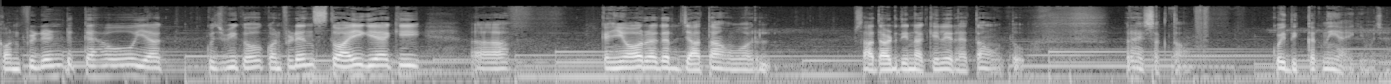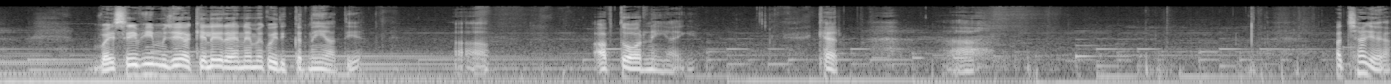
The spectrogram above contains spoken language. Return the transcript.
कॉन्फिडेंट कहो या कुछ भी कहो। कॉन्फिडेंस तो आ ही गया कि आ, कहीं और अगर जाता हूँ और सात आठ दिन अकेले रहता हूँ तो रह सकता हूँ। कोई दिक्कत नहीं आएगी मुझे। वैसे भी मुझे अकेले रहने में कोई दिक्कत नहीं आती है। आ, अब तो और नहीं आएगी। खैर अच्छा गया।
